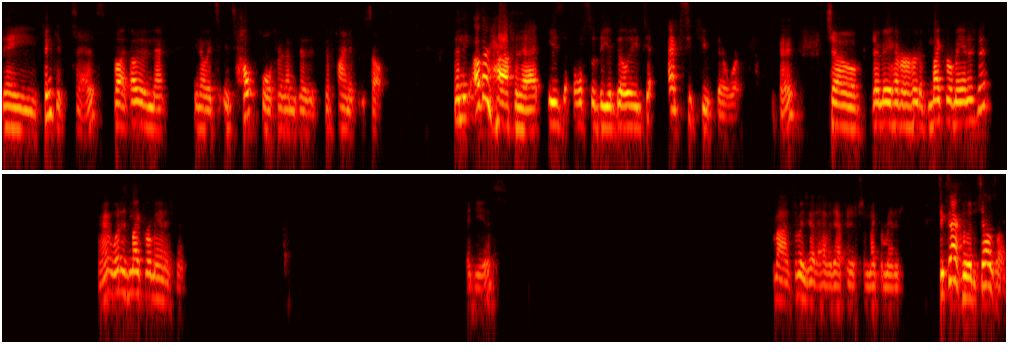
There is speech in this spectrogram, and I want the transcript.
they think it says, but other than that, you know, it's it's helpful for them to define it themselves. Then the other half of that is also the ability to execute their work. Okay, so they may have ever heard of micromanagement. All right, what is micromanagement? Ideas? Come on, somebody's got to have a definition of micromanagement. It's exactly what it sounds like.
